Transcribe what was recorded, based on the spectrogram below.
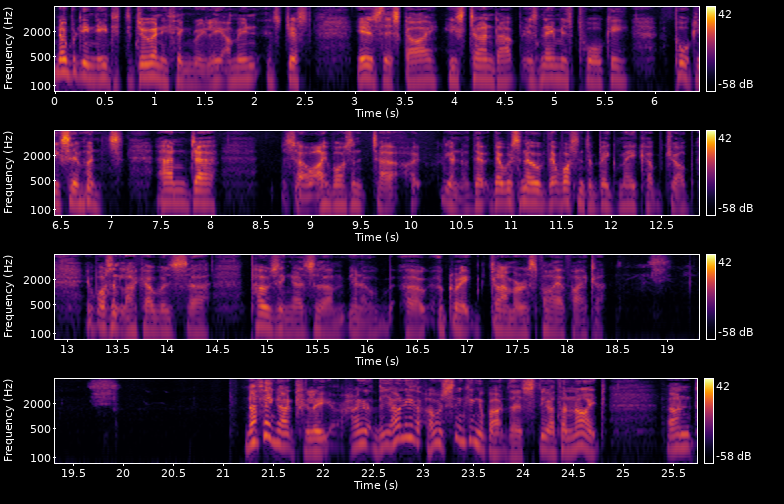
nobody needed to do anything really. I mean, it's just here's this guy. He's turned up. His name is Porky, Porky Simmons, and uh, so I wasn't. Uh, you know, there, there was no, there wasn't a big makeup job. It wasn't like I was uh, posing as, um, you know, a, a great glamorous firefighter. Nothing actually. I, the only I was thinking about this the other night, and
